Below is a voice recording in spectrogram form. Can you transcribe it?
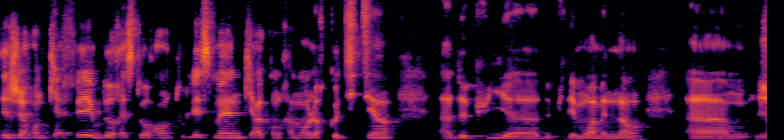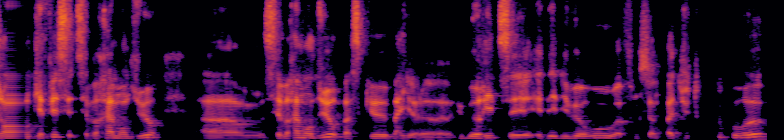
des gérants de cafés ou de restaurants toutes les semaines qui racontent vraiment leur quotidien depuis, depuis des mois maintenant. les gens de café, c'est vraiment dur c'est vraiment dur parce que bah, Uber Eats et, Deliveroo ne fonctionnent pas du tout pour eux.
